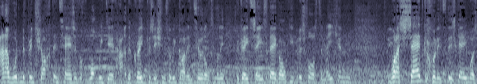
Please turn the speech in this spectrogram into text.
and I wouldn't have been shocked in terms of what we did, how, the great positions that we got into, and ultimately the great saves that their goalkeeper is forced to make. And what I said going into this game was,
